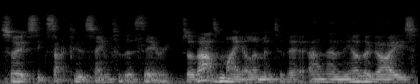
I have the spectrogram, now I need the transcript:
So it's exactly the same for the theory. So that's my element of it. And then the other guys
